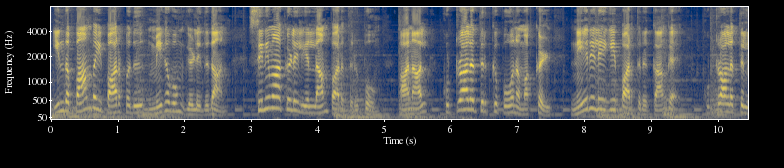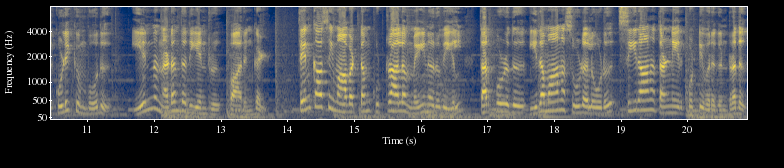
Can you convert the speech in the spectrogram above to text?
இந்த பாம்பை பார்ப்பது மிகவும் எளிதுதான். சினிமாக்களில் எல்லாம் பார்த்திருப்போம். ஆனால் குற்றாலத்திற்கு போன மக்கள் நேரிலேயே பார்த்திருக்காங்க. குற்றாலத்தில் குளிக்கும் போது என்ன நடந்தது என்று பாருங்கள். தென்காசி மாவட்டம் குற்றாலம் மெயினருவியில் தற்பொழுது இதமான சூழலோடு சீரான தண்ணீர் கொட்டி வருகின்றது.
